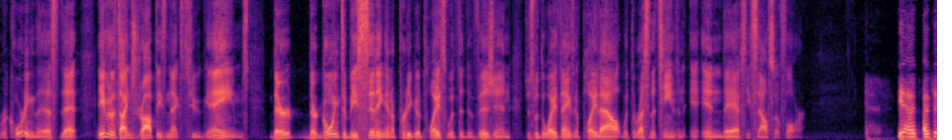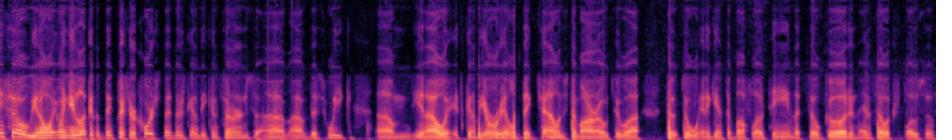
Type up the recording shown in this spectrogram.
recording this that even if the Titans drop these next two games, they're they're going to be sitting in a pretty good place with the division, just with the way things have played out with the rest of the teams in, in the AFC South so far. Yeah, I, I think so. You know, when you look at the big picture, of course, there's going to be concerns uh, uh, this week. Um, you know, it's going to be a real big challenge tomorrow to uh, to to win against a Buffalo team that's so good and, and so explosive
